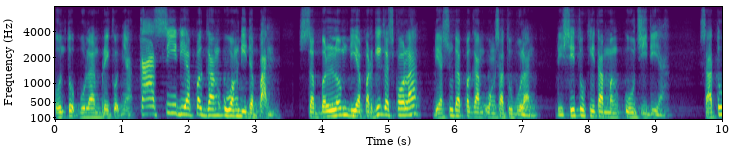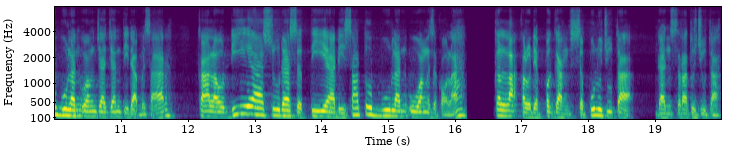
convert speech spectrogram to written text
untuk bulan berikutnya. Kasih dia pegang uang di depan. Sebelum dia pergi ke sekolah, dia sudah pegang uang satu bulan. Di situ kita menguji dia. Satu bulan uang jajan tidak besar. Kalau dia sudah setia di satu bulan uang sekolah, kelak kalau dia pegang 10 juta dan 100 juta,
